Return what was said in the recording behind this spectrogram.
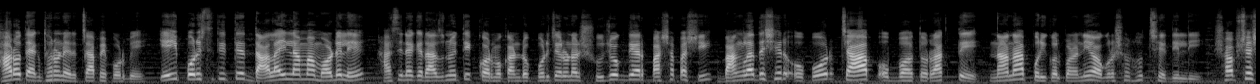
ভারত এক ধরনের চাপে পড়বে। এই পরিস্থিতিতে দালাই লামা মডেলে হাসিনাকে রাজনৈতিক কর্মকাণ্ড পরিচালনার সুযোগ দেওয়ার পাশাপাশি বাংলাদেশের ওপর চাপ অব্যাহত রাখতে নানা পরিকল্পনা নিয়ে অগ্রসর হচ্ছে দিল্লি। সবশেষ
